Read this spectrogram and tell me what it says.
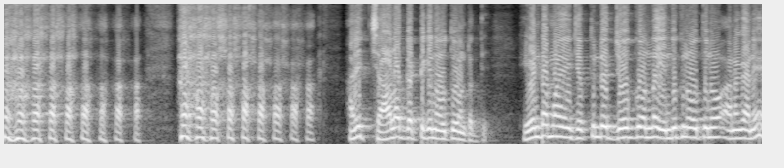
అని చాలా గట్టిగా నవ్వుతూ ఉంటుంది. ఏంటమ్మా నేను చెప్తుంటే జోక్గా ఉందా? ఎందుకు నవ్వుతున్నావు? అనగానే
